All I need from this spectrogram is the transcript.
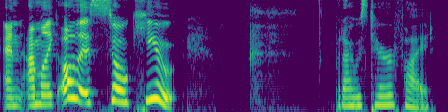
And I'm like, oh, that's so cute. But I was terrified.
